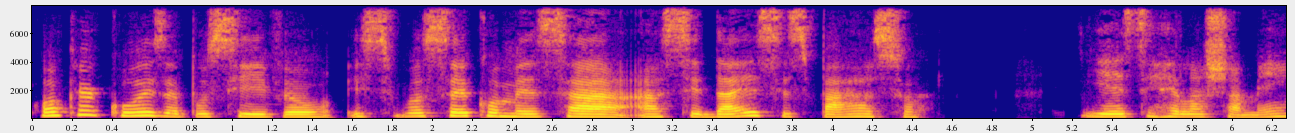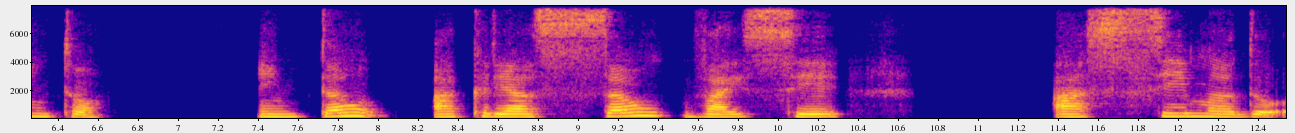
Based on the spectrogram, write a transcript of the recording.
Qualquer coisa é possível. E se você começar a se dar esse espaço e esse relaxamento, então a criação vai ser acima do,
